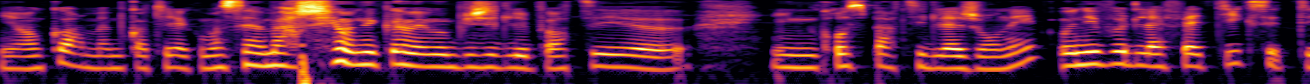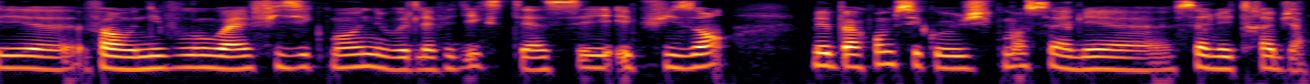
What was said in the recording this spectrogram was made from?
et encore même quand il a commencé à marcher, on est quand même obligé de les porter euh, une grosse partie de la journée. Au niveau de la fatigue, c'était enfin au niveau ouais, physiquement, au niveau de la fatigue, c'était assez épuisant. Mais par contre, psychologiquement, ça allait, euh, très bien,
